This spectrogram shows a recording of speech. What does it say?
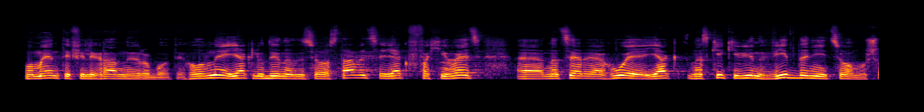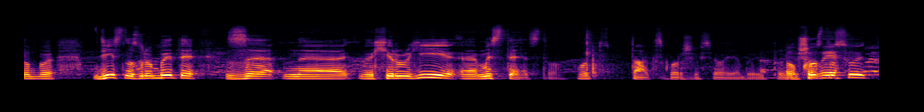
моменти філігранної роботи. Головне, як людина до цього ставиться, як фахівець на це реагує, як наскільки він відданий цьому, щоб дійсно зробити з хірургії мистецтво. От так, скорше всього, я би відповів. Що коли- стосується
